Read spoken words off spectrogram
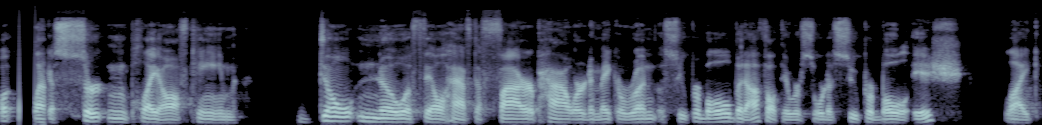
uh, like a certain playoff team. Don't know if they'll have the firepower to make a run the Super Bowl, but I thought they were sort of Super Bowl ish. Like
